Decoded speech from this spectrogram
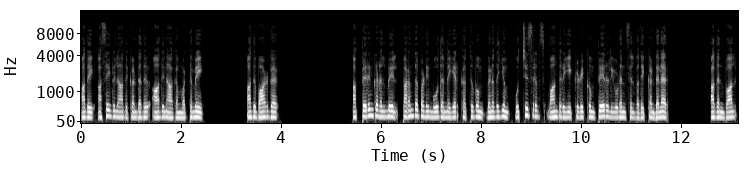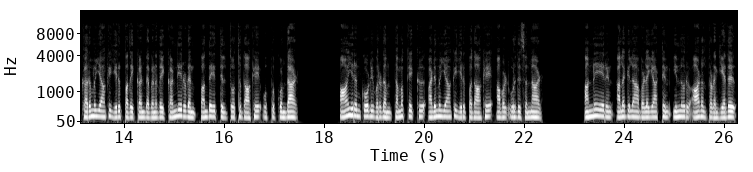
அதை அசைவிலாது கண்டது ஆதிநாகம் மட்டுமே. அது வாழ்க அப்பெருங்கடல் மேல் பறந்தபடி மூதன்னையர் கத்துவும் வினதையும் உச்சிசிரப்ஸ் வாந்தரையை கிழிக்கும் பேரலியுடன் செல்வதைக் கண்டனர். அதன் வால் கருமையாக இருப்பதைக் கண்ட வினதை கண்ணீருடன் பந்தயத்தில் தோற்றதாக ஒப்புக்கொண்டாள். ஆயிரம் கோடி வருடம் தமக்கைக்கு அடிமையாக இருப்பதாக அவள் உறுதி சொன்னாள். அன்னையரின் அலகிலா விளையாட்டின் இன்னொரு ஆடல் தொடங்கியது.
